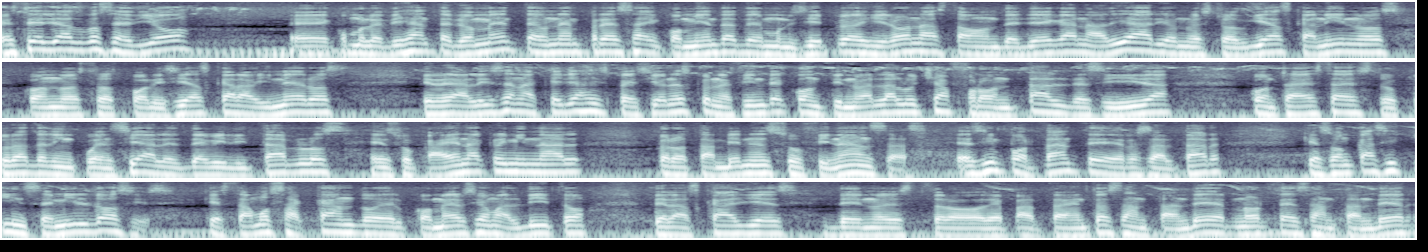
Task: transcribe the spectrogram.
Este hallazgo se dio eh, como les dije anteriormente, una empresa de encomiendas del municipio de Girona, hasta donde llegan a diario nuestros guías caninos con nuestros policías carabineros y realizan aquellas inspecciones con el fin de continuar la lucha frontal decidida contra estas estructuras delincuenciales, debilitarlos en su cadena criminal, pero también en sus finanzas. Es importante resaltar que son casi 15 mil dosis que estamos sacando del comercio maldito de las calles de nuestro departamento de Santander, norte de Santander,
